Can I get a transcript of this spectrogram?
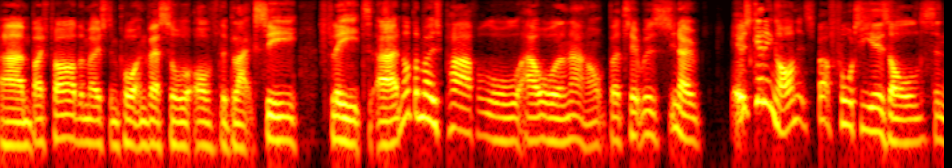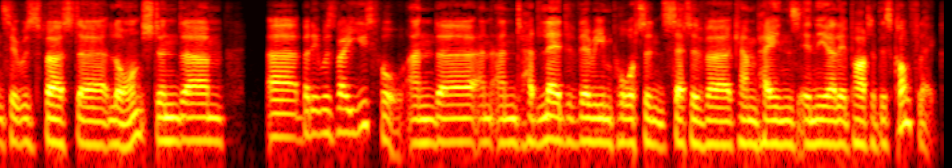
um, by far the most important vessel of the Black Sea fleet. Uh, not the most powerful all, all and out, but it was, you know, it was getting on. It's about 40 years old since it was first uh, launched, and um, uh, but it was very useful and uh, and and had led a very important set of uh, campaigns in the earlier part of this conflict.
